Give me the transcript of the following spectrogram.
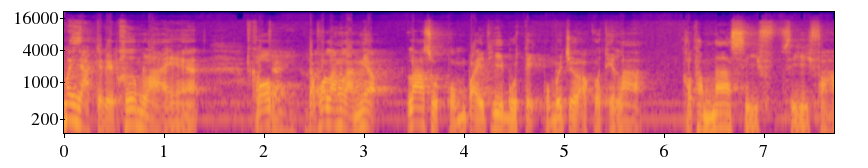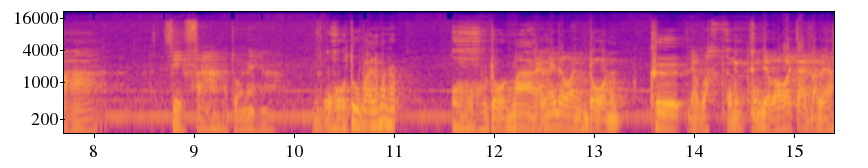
ไม่อยากจะไปเพิ่มลายนะฮะเพราะเข้าใจแต่พอหลังๆเนี่ยล่าสุดผมไปที่บูติก ผมไปเจออควาเทล่าเขาทำหน้าสีสีฟ้า สีฟ้าตัวไหนอะโอ้โหดูไปแล้วมัน โอ้โหโดนมากแต่เลยไม่โดนโดนคือเดี๋ยวว่าผมผมเดี๋ยวบอกว่าจัดมาแล้ว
